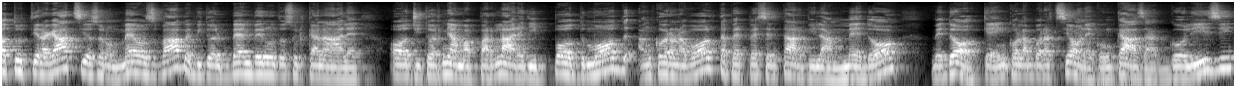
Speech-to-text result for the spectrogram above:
a tutti ragazzi, io sono Meo Svap e vi do il benvenuto sul canale. Oggi torniamo a parlare di PodMod ancora una volta per presentarvi la Medo, Medo che in collaborazione con casa Golisi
